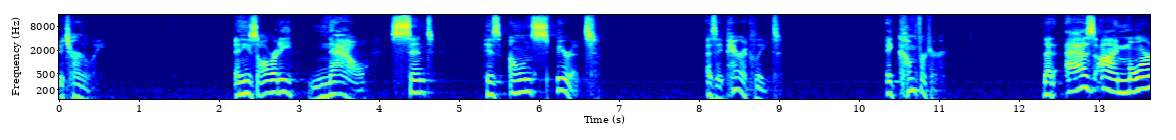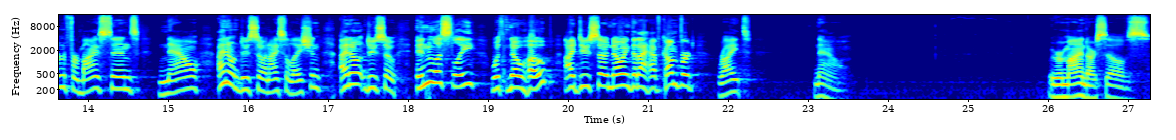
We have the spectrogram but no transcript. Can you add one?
eternally. And He's already now sent His own Spirit as a paraclete a comforter. That as I mourn for my sins now, I don't do so in isolation. I don't do so endlessly with no hope. I do so knowing that I have comfort right now. We remind ourselves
